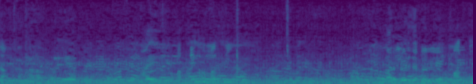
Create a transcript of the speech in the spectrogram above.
Canada. Mati nggak mati? Ntar lihat dulu mati.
